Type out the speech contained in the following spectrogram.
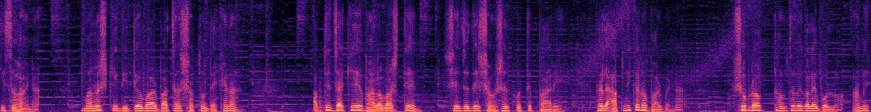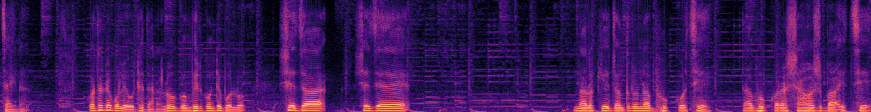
কিছু হয় না। মানুষ কি দ্বিতীয়বার বাঁচার স্বপ্ন দেখে না? আপনি যাকে ভালোবাসতেন, সে যদি সংসার করতে পারে, তাহলে আপনি কেন পারবেন না? শুভ্রব থমথমে গলায় বলল, আমি চাই না। কথাটা বলে উঠে দাঁড়াল, গম্ভীর কণ্ঠে বলল, সে যা, সে যে নারকীয় যন্ত্রণা ভোগ করছে, তা ভোগ করার সাহস বা ইচ্ছে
